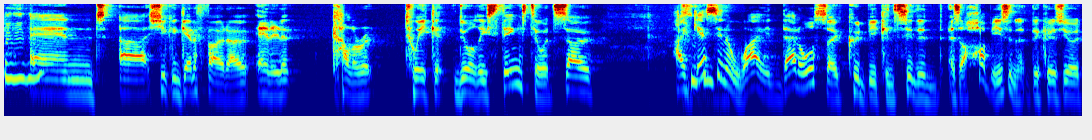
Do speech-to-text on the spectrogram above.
And uh, she could get a photo, edit it, color it, tweak it, do all these things to it. So I guess in a way that also could be considered as a hobby, isn't it? Because you're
